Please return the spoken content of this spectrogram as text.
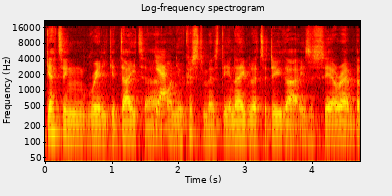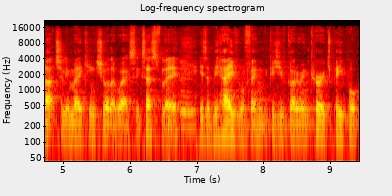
getting really good data Yeah. on your customers. The enabler to do that is a CRM, but actually making sure that works successfully Mm. is a behavioural thing because you've got to encourage people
